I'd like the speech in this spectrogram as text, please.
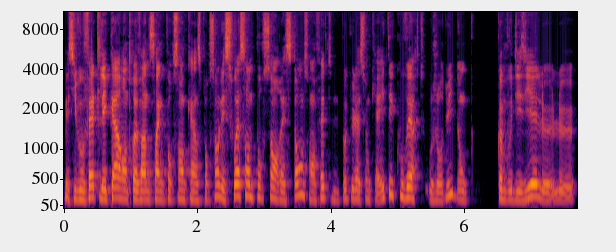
Mais si vous faites l'écart entre 25% et 15%, les 60% restants sont en fait une population qui a été couverte aujourd'hui. Donc, comme vous disiez, le, le,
